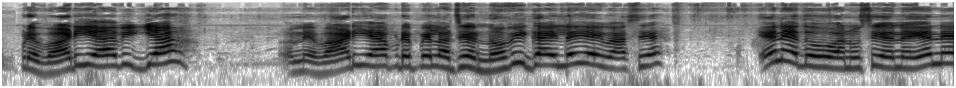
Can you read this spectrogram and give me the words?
આપણે વાડીએ આવી ગયા અને વાડીએ આપણે પેલા જે નવી ગાય લઈ આવ્યા છે, એને દોવાનું છે અને એને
